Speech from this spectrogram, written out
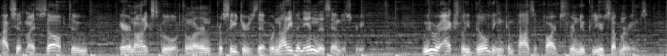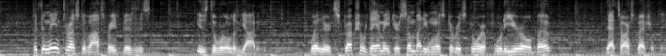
I've sent myself to aeronautics school to learn procedures that were not even in this industry. We were actually building composite parts for nuclear submarines. But the main thrust of Osprey's business is the world of yachting. Whether it's structural damage or somebody wants to restore a 40-year-old boat, that's our specialty.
